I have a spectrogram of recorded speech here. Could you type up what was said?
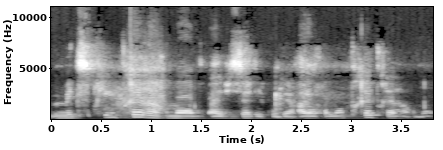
m'exprime très rarement à visage découvert. Alors, vraiment très, très rarement.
